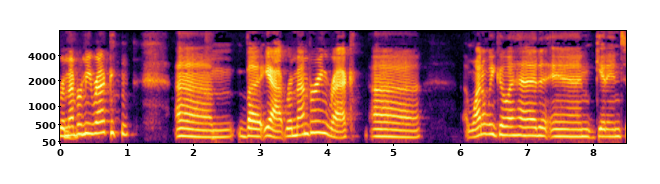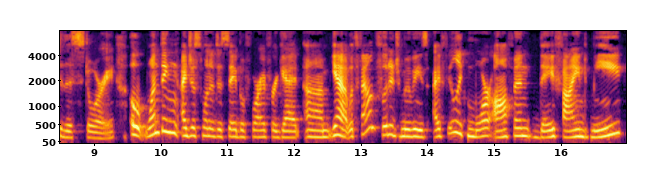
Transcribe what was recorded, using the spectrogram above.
remember mm-hmm. me, rec. um, but yeah, remembering rec. Uh, why don't we go ahead and get into this story? Oh, one thing I just wanted to say before I forget. Um, yeah, with found footage movies, I feel like more often they find me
